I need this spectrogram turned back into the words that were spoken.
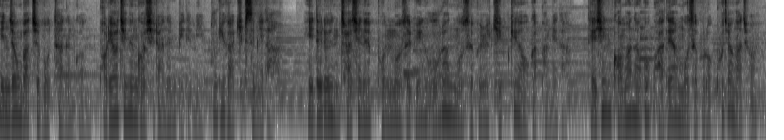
인정받지 못하는 건 버려지는 것이라는 믿음이 뿌리가 깊습니다. 이들은 자신의 본 모습인 우울한 모습을 깊게 억압합니다. 대신 거만하고 과대한 모습으로 포장하죠.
